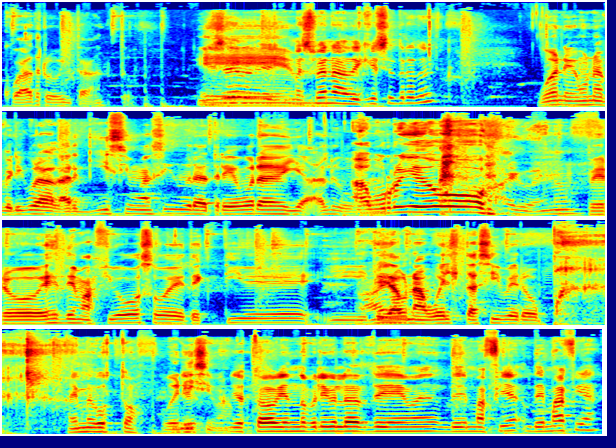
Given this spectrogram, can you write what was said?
4 y tanto. ¿Y ese, Eh, ¿Me suena de qué se trata? Bueno, es una película larguísima, así, dura 3 horas y algo. Aburrido. Ay, bueno. Pero es de mafioso, detective y te da una vuelta así, pero A mí me gustó. Buenísima. Yo, yo estaba viendo películas de, de mafia, de mafia.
